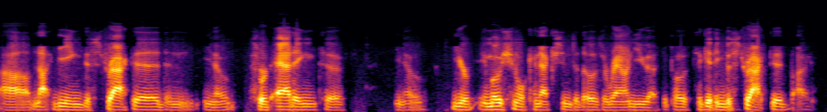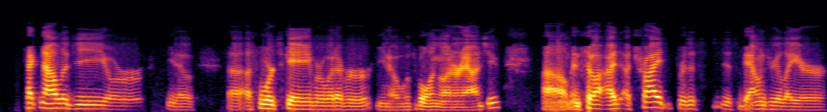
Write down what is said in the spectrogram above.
um, not being distracted and, you know, sort of adding to, you know, your emotional connection to those around you as opposed to getting distracted by technology or, you know, uh, a sports game or whatever, you know, was going on around you. Um, and so I, I tried for this, this boundary layer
